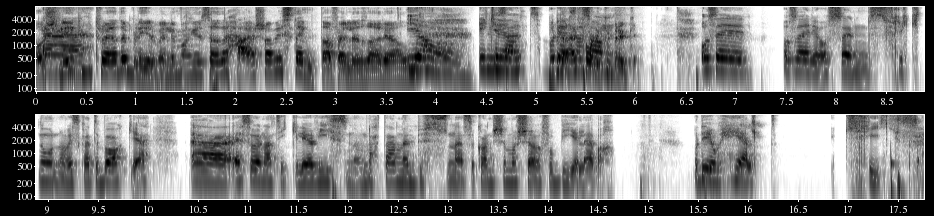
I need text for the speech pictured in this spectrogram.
Og slik eh, tror jeg det blir veldig mange steder. Her så har vi stengt av fellesarealene. Ja, ikke sant? Og det Der får sånn, du ikke bruke. Og så, og så er det også en frykt nå når vi skal tilbake. Eh, jeg så en artikkel i avisen om dette med bussene som kanskje må kjøre forbi elever. Og det er jo helt krise.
